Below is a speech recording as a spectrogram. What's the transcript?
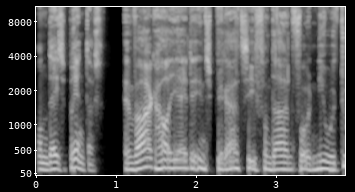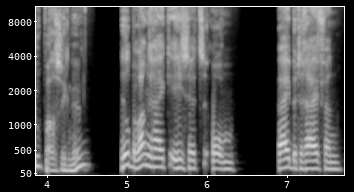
van deze printer. En waar haal jij de inspiratie vandaan voor nieuwe toepassingen? Heel belangrijk is het om bij bedrijven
